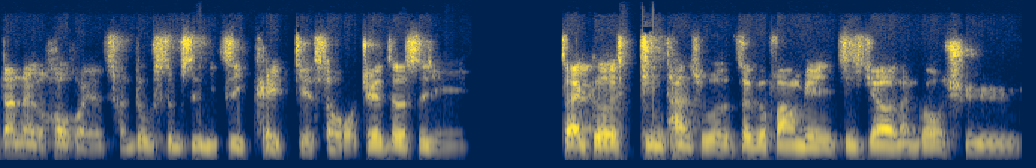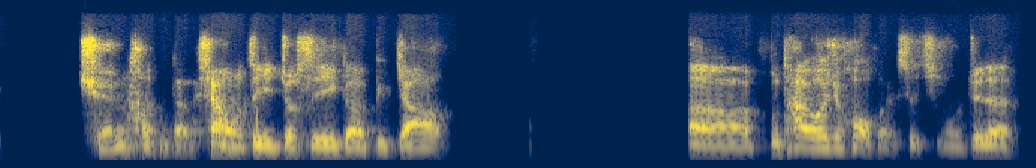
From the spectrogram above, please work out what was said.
但那个后悔的程度是不是你自己可以接受？我觉得这个事情在个性探索的这个方面，自己要能够去权衡的。像我自己就是一个比较呃不太会去后悔的事情，我觉得。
